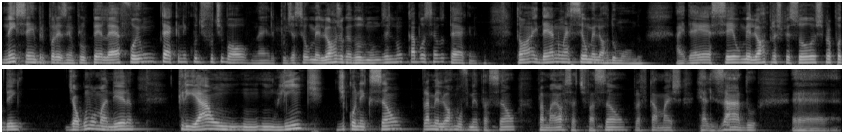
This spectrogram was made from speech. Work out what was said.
nem sempre, por exemplo, o Pelé foi um técnico de futebol, né? Ele podia ser o melhor jogador do mundo, mas ele não acabou sendo técnico. Então a ideia não é ser o melhor do mundo. A ideia é ser o melhor para as pessoas para poder de alguma maneira, criar um, um, um link de conexão para melhor movimentação, para maior satisfação, para ficar mais realizado. É...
